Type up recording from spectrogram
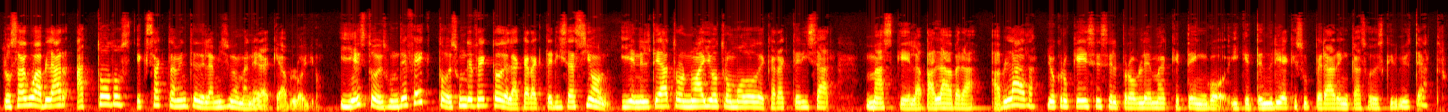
los hago hablar a todos exactamente de la misma manera que hablo yo. Y esto es un defecto, es un defecto de la caracterización y en el teatro no hay otro modo de caracterizar más que la palabra hablada. Yo creo que ese es el problema que tengo y que tendría que superar en caso de escribir teatro.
